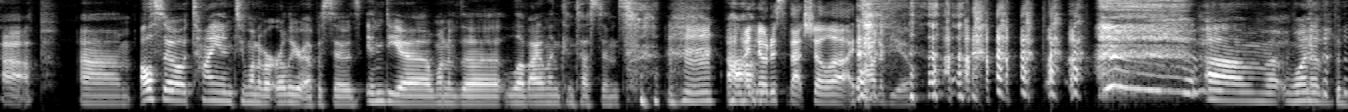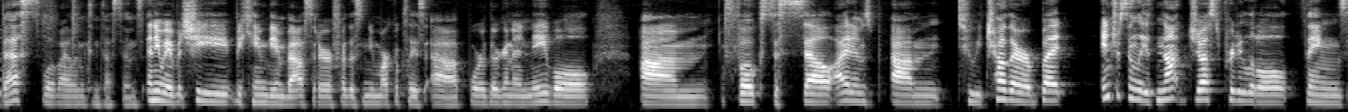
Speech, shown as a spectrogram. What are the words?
app. Um, also, tie into one of our earlier episodes, India, one of the Love Island contestants. I noticed that, Shilla. I thought of you. um, one of the best Love Island contestants. Anyway, but she became the ambassador for this new marketplace app where they're going to enable um, folks to sell items um, to each other. But interestingly, it's not just Pretty Little Things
